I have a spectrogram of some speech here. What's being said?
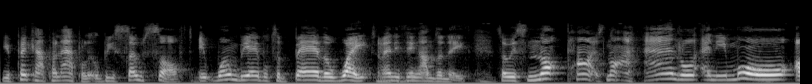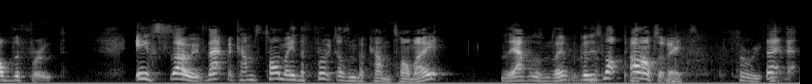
you pick up an apple, it'll be so soft, it won't be able to bear the weight of anything underneath. So it's not part, it's not a handle anymore of the fruit. If so, if that becomes tomei, the fruit doesn't become tomei, the apple doesn't, because it's not part of it. Sorry, That- that-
